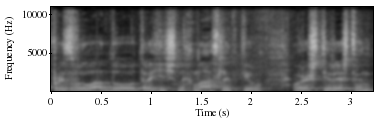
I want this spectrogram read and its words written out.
призвела до трагічних наслідків. Врешті-решт він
